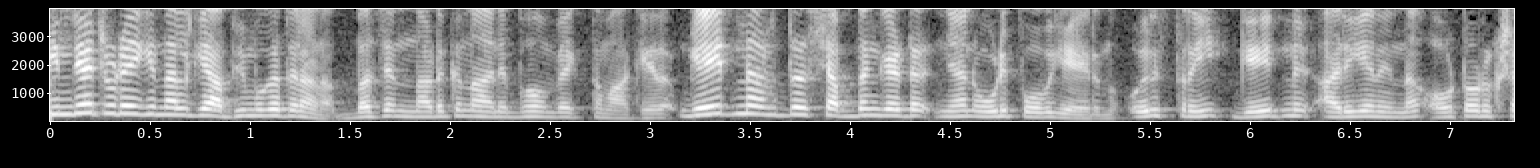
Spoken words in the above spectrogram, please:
ഇന്ത്യ ടുഡേക്ക് നൽകിയ അഭിമുഖത്തിലാണ് ബച്ചൻ നടക്കുന്ന അനുഭവം വ്യക്തമാക്കിയത്. ഗേറ്റിനടുത്ത് ശബ്ദം കേട്ട് ഞാൻ ഓടിപ്പോവുകയായിരുന്നു. ഒരു സ്ത്രീ ഗേറ്റിന് അരികെ നിന്ന് ഓട്ടോറിക്ഷ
